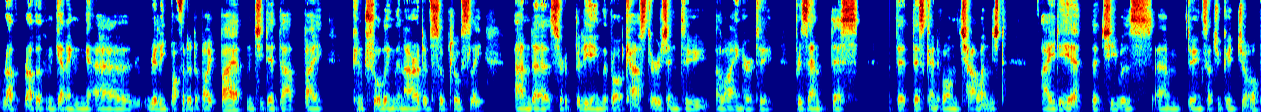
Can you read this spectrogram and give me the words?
rather rather than getting uh, really buffeted about by it and she did that by controlling the narrative so closely and uh, sort of bullying the broadcasters into allowing her to present this that this kind of unchallenged idea that she was um, doing such a good job.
